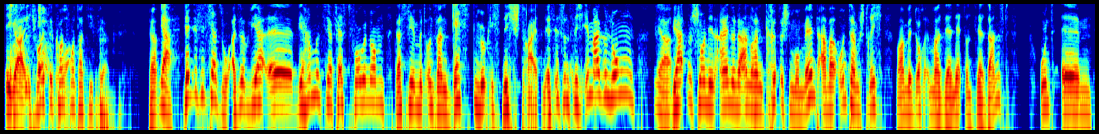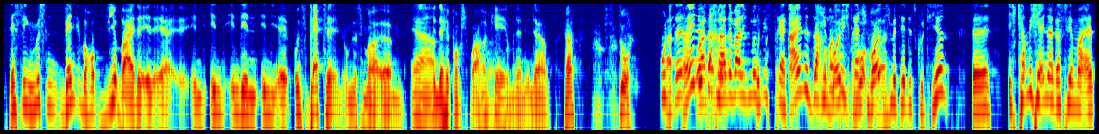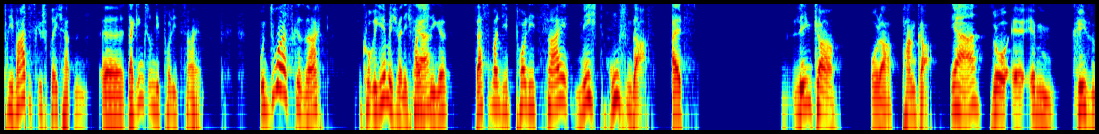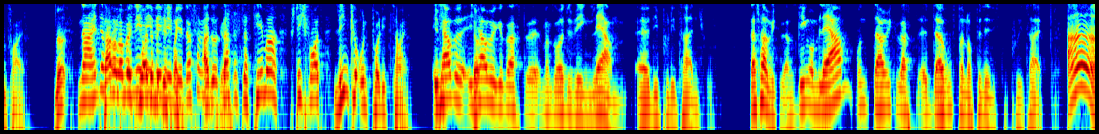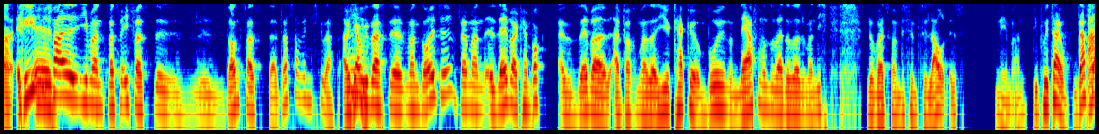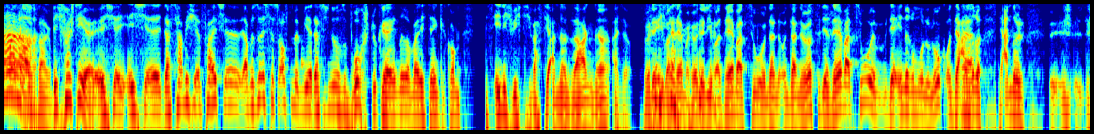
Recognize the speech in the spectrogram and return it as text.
Egal, ich wollte konfrontativ werden. Ja. Ja. Denn es ist ja so, also wir, äh, wir haben uns ja fest vorgenommen, dass wir mit unseren Gästen möglichst nicht streiten. Es ist uns nicht immer gelungen. Ja. Wir hatten schon den einen oder anderen kritischen Moment, aber unterm Strich waren wir doch immer sehr nett und sehr sanft. Und ähm, deswegen müssen, wenn überhaupt, wir beide äh, in, in, in den, in die, äh, uns betteln, um das mal ähm, Ja. in der Hip-Hop-Sprache Okay. zu benennen. In der, ja? So. Und Warte, eine warte, Sache, warte, warte, ich muss mich stretchen. Eine Sache Ich wollte ich, stretchen wollte ich mit dir diskutieren. Äh, ich kann mich erinnern, dass wir mal ein privates Gespräch hatten. Äh, da ging es um die Polizei. Und du hast gesagt, korrigiere mich, wenn ich falsch Ja. liege, dass man die Polizei nicht rufen darf als Linker oder Punker. Ja. So äh, im Krisenfall. Ne? Nein, das Darüber hab möchte ich nee, heute nee, mit dir sprechen. Das ich also das ist das Thema, Stichwort Linke und Polizei. ich habe, ich Ja. habe gesagt, äh, man sollte wegen Lärm äh, die Polizei nicht rufen. Das habe ich gesagt. Es ging um Lärm und da habe ich gesagt, äh, da ruft man doch bitte nicht die Polizei. Ah, äh, Krisenfall, jemand, was weiß ich was, äh, sonst was, da, das habe ich nicht gesagt. Aber ich Hm. habe gesagt, äh, man sollte, wenn man äh, selber keinen Bock, also selber einfach immer hier Kacke und Bullen und Nerven und so weiter, sollte man nicht, nur weil es mal ein bisschen zu laut ist, nehmen an, die Polizei rufen. Das war meine Ah, Aussage. Ich verstehe. Ich, ich, äh, das habe ich äh, falsch, äh, aber so ist das oft mit mir, dass ich nur so Bruchstücke erinnere, weil ich denke, komm, ist eh nicht wichtig, was die anderen sagen, ne? Also, hör dir lieber selber, hör dir lieber selber zu und dann, und dann hörst du dir selber zu, der innere Monolog und der Ja. andere, der andere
